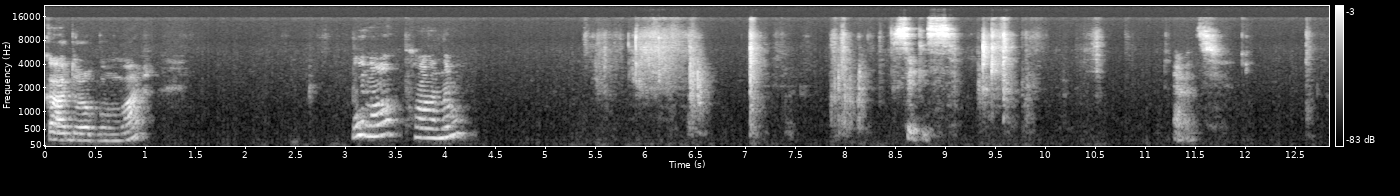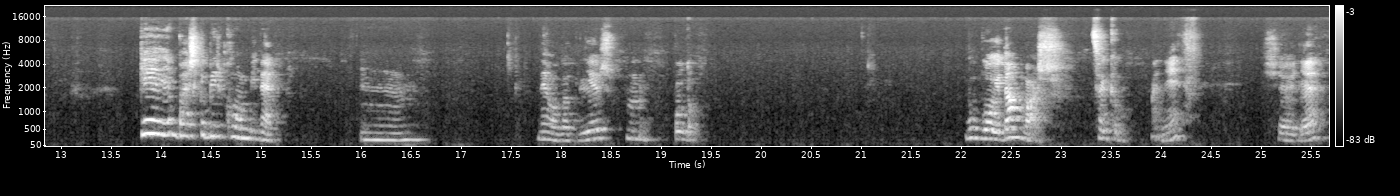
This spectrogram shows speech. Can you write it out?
gardırobum var. Buna puanım 8. Evet. Gelelim başka bir kombine. Hmm, Ne olabilir? Hmm, buldum. Bu boydan var. Takım hani. Şöyle.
